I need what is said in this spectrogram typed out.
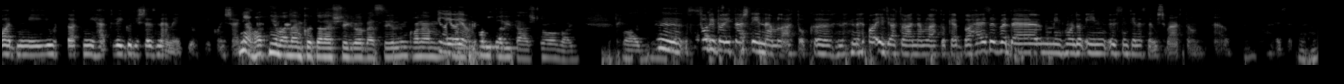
adni, juttatni, hát végül is ez nem egy jótékonyság. Nem, hát nyilván nem kötelességről beszélünk, hanem ja, ja, ja. szolidaritásról, vagy... vagy... Hmm, szolidaritást én nem látok, egyáltalán nem látok ebbe a helyzetbe, de, mint mondom, én őszintén ezt nem is vártam el a helyzetbe. Uh-huh.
